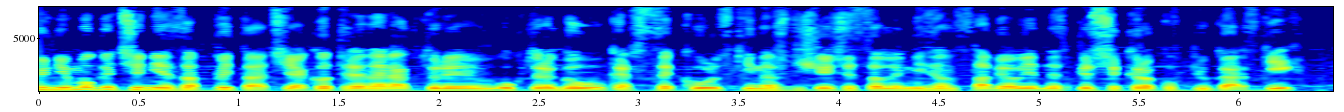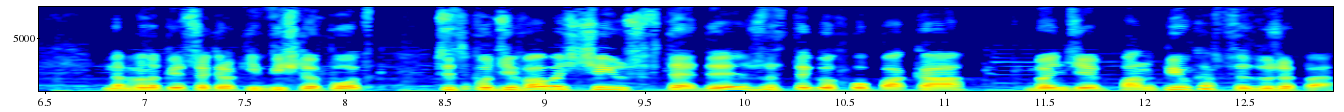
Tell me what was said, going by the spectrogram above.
Eee, nie mogę Cię nie zapytać, jako trenera, który, u którego Łukasz Sekulski, nasz dzisiejszy solenizant, stawiał jedne z pierwszych kroków piłkarskich, na pewno pierwsze kroki w Wiśle Płock. Czy spodziewałeś się już wtedy, że z tego chłopaka będzie pan piłkarz przez duże P?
